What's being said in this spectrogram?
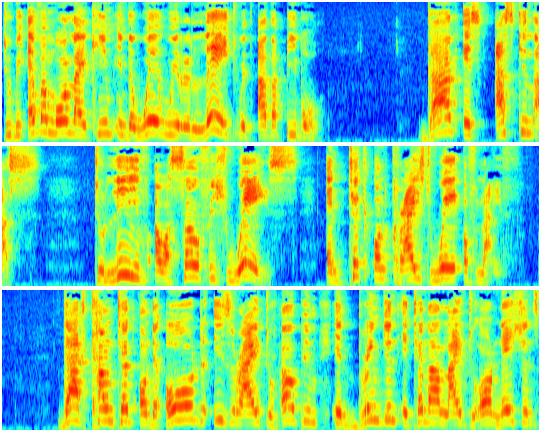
to be ever more like Him in the way we relate with other people. God is asking us to leave our selfish ways and take on Christ's way of life. God counted on the old Israel to help him in bringing eternal life to all nations.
